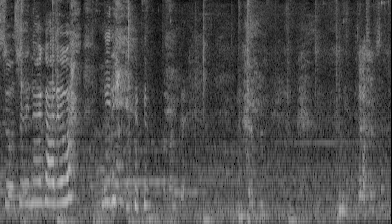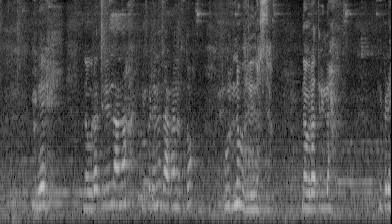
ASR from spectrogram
सोसना गारवा हे नवरात्रीला ना इकडे ना जागा नसतो. पूर्ण भरलेलं असतं. नवरात्रीला. इकडे.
